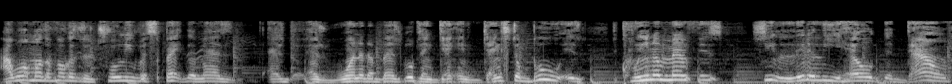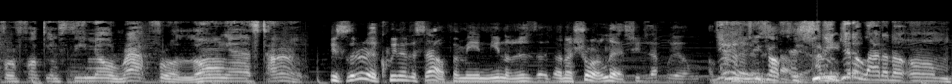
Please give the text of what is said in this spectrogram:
I want motherfuckers to truly respect them as as as one of the best groups and, Ga- and Gangsta Boo is the queen of Memphis. She literally held it down for fucking female rap for a long ass time. She's literally a queen of the South. I mean, you know, this is on a short list. She's definitely a, a Yeah, of she's the up South. there. She I didn't mean- get a lot of the um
